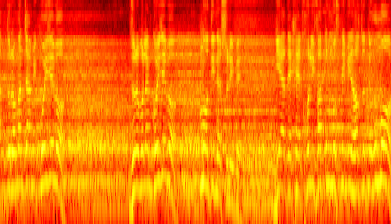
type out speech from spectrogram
আব্দুর রহমান যে আমি কই যাইব? জোরে বলেন, কই যাইব? মদিনা শরীফে। গিয়া দেখে খলিফাতুল মুসলিমিন হজরত উমর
